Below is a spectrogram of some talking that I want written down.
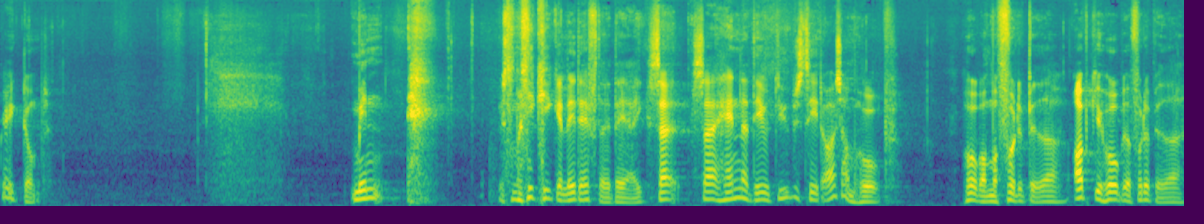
Det er ikke dumt. Men hvis man lige kigger lidt efter det der, ikke, så, så handler det jo dybest set også om håb. Håb om at få det bedre. Opgive håbet og få det bedre.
